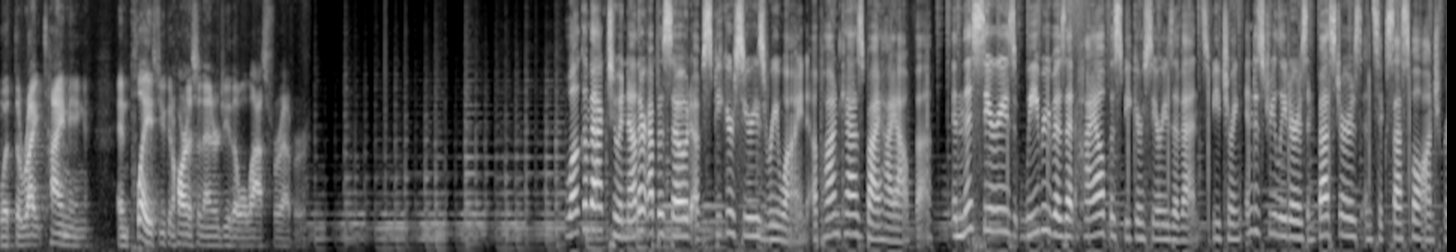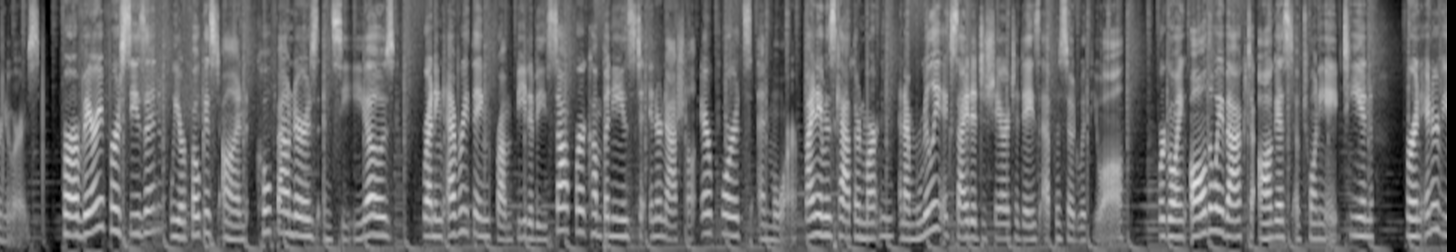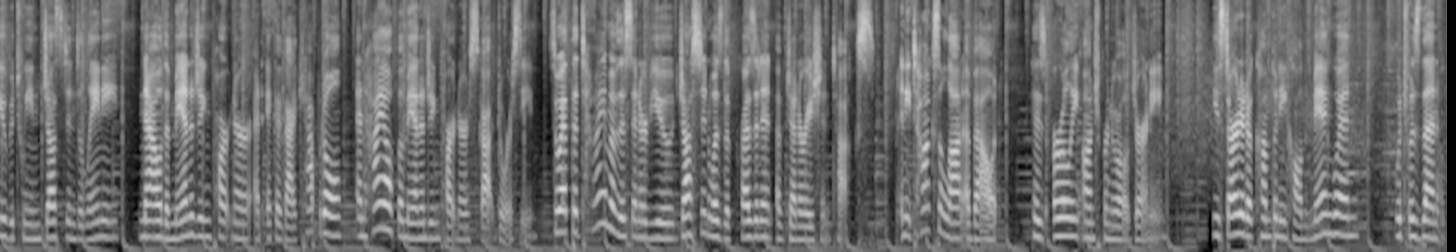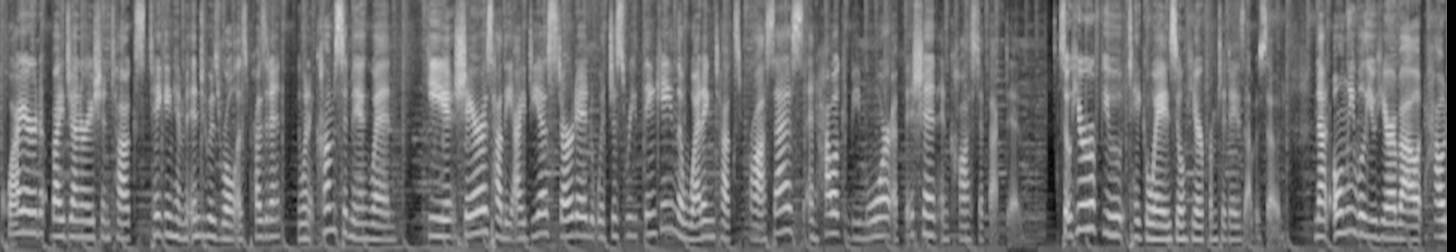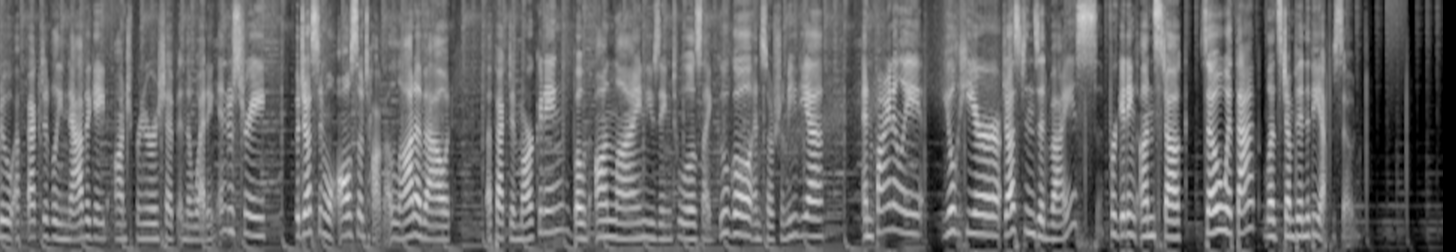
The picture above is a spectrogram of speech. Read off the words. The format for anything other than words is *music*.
With the right timing and place, you can harness an energy that will last forever. Welcome back to another episode of Speaker Series Rewind, a podcast by High Alpha. In this series, we revisit High Alpha Speaker Series events featuring industry leaders, investors, and successful entrepreneurs. For our very first season, we are focused on co founders and CEOs running everything from B2B software companies to international airports and more. My name is Catherine Martin, and I'm really excited to share today's episode with you all. We're going all the way back to August of 2018 for an interview between Justin Delaney, now the managing partner at Ikigai Capital, and High Alpha managing partner Scott Dorsey. So at the time of this interview, Justin was the president of Generation Tux, and he talks a lot about his early entrepreneurial journey. He started a company called Menguin, which was then acquired by Generation Tux, taking him into his role as president. When it comes to Menguin, he shares how the idea started with just rethinking the wedding tux process and how it could be more efficient and cost effective. So, here are a few takeaways you'll hear from today's episode. Not only will you hear about how to effectively navigate entrepreneurship in the wedding industry, but Justin will also talk a lot about effective marketing, both online using tools like Google and social media. And finally, you'll hear Justin's advice for getting unstuck. So, with that, let's jump into the episode.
